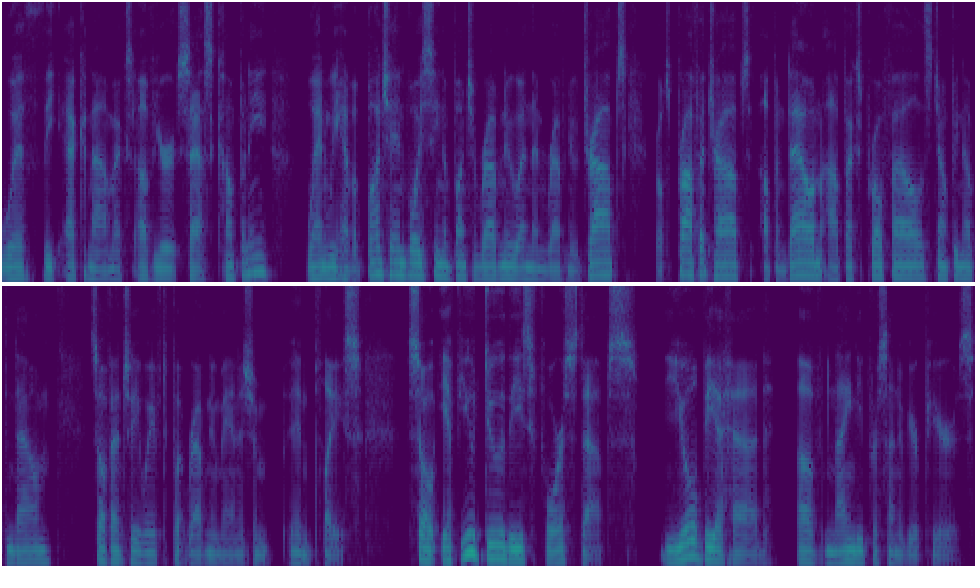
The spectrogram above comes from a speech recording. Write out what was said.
with the economics of your SaaS company when we have a bunch of invoicing, a bunch of revenue, and then revenue drops, gross profit drops up and down, OpEx profile is jumping up and down. So eventually we have to put revenue management in place. So if you do these four steps, you'll be ahead of 90% of your peers.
